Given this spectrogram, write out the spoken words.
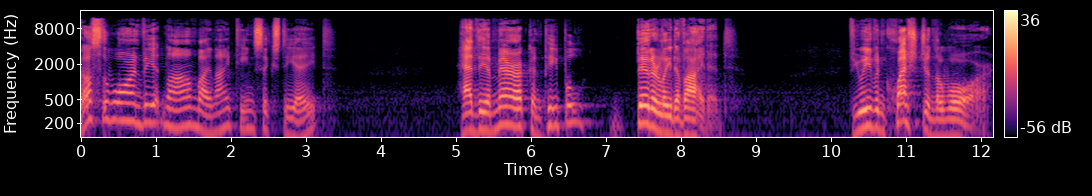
Thus, the war in Vietnam by 1968 had the American people bitterly divided. If you even question the war,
